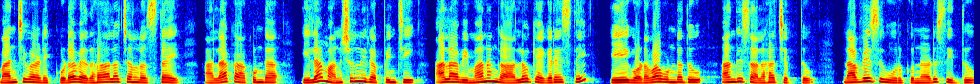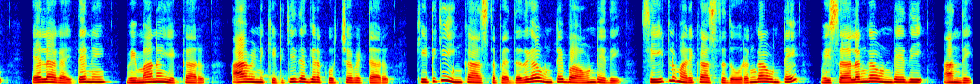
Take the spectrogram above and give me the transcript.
మంచివాడికి కూడా వెధవాలోచనలు వస్తాయి అలా కాకుండా ఇలా మనుషుల్ని రప్పించి అలా విమానం గాల్లోకి ఎగరేస్తే ఏ గొడవ ఉండదు అంది సలహా చెప్తూ. నవ్వేసి ఊరుకున్నాడు సిద్ధు. ఎలాగైతేనే విమానం ఎక్కారు. ఆవిడ్ని కిటికీ దగ్గర కూర్చోబెట్టారు. కిటికీ ఇంకాస్త పెద్దదిగా ఉంటే బాగుండేది సీట్లు మరి కాస్త దూరంగా ఉంటే విశాలంగా ఉండేది అంది.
